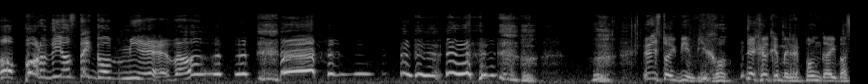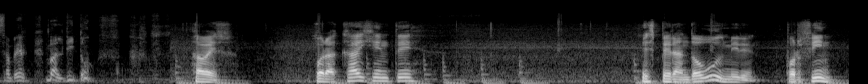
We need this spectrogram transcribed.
¡Oh, por Dios, tengo miedo! Estoy bien, viejo. Deja que me reponga y vas a ver, maldito. A ver, por acá hay gente esperando bus, miren, por fin.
